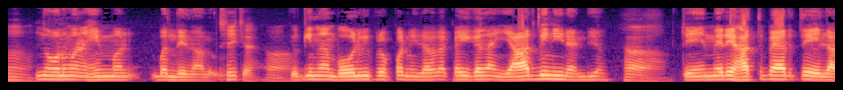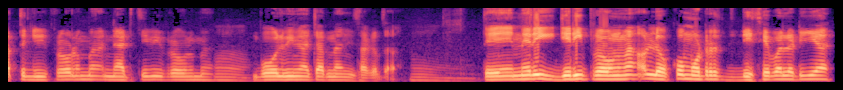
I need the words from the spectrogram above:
ਹੂੰ। ਨੋਰਮਲ ਹਿਊਮਨ ਬੰਦੇ ਨਾਲੋਂ ਠੀਕ ਹੈ ਹਾਂ। ਕਿਉਂਕਿ ਮੈਂ ਬੋਲ ਵੀ ਪ੍ਰੋਪਰ ਨਹੀਂ ਸਕਦਾ ਕਈ ਗੱਲਾਂ ਯਾਦ ਵੀ ਨਹੀਂ ਰਹਿੰਦੀਆਂ। ਹਾਂ। ਤੇ ਮੇਰੇ ਹੱਥ ਪੈਰ ਤੇ ਲੱਤ ਦੀ ਪ੍ਰੋਬਲਮ ਹੈ ਨੈਟ ਦੀ ਵੀ ਪ੍ਰੋਬਲਮ ਹੈ। ਬੋਲ ਵੀ ਮੈਂ ਚੱਲਣਾ ਨਹੀਂ ਸਕਦਾ। ਤੇ ਮੇਰੀ ਜਿਹੜੀ ਪ੍ਰੋਬਲਮ ਹੈ ਉਹ ਲੋਕੋਮੋਟਰ ਡਿਸੇਬਿਲਿਟੀ ਹੈ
